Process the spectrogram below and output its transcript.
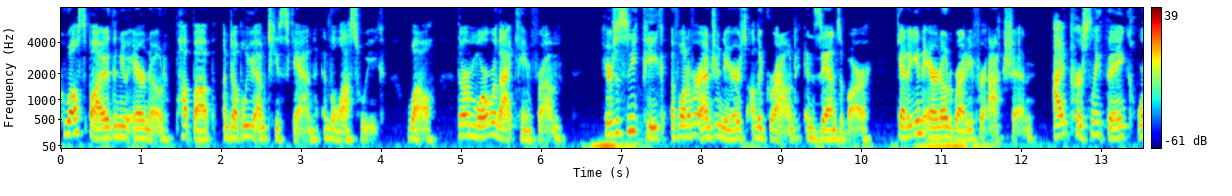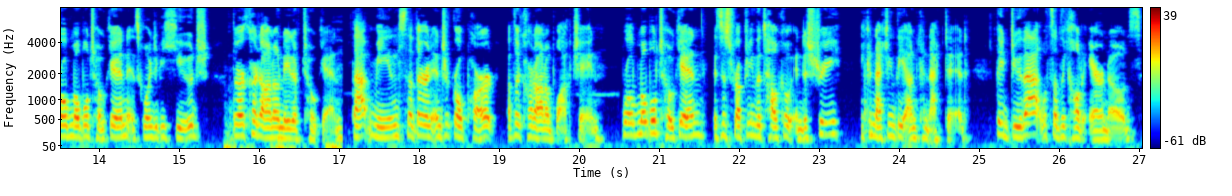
Who else spotted the new Air node pop up on WMT Scan in the last week? Well, there are more where that came from. Here's a sneak peek of one of our engineers on the ground in Zanzibar, getting an Air node ready for action. I personally think World Mobile Token is going to be huge they're a Cardano native token. That means that they're an integral part of the Cardano blockchain. World Mobile Token is disrupting the telco industry and connecting the unconnected. They do that with something called air nodes.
